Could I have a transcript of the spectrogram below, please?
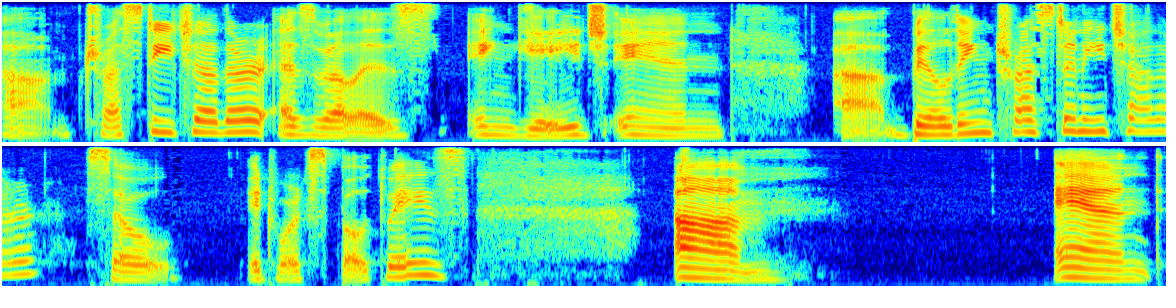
um, trust each other as well as engage in uh, building trust in each other. So it works both ways. Um, And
